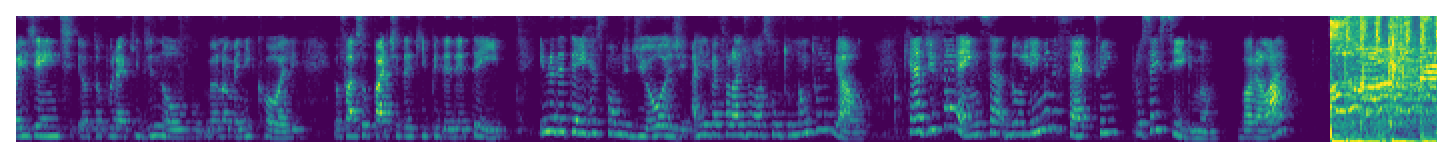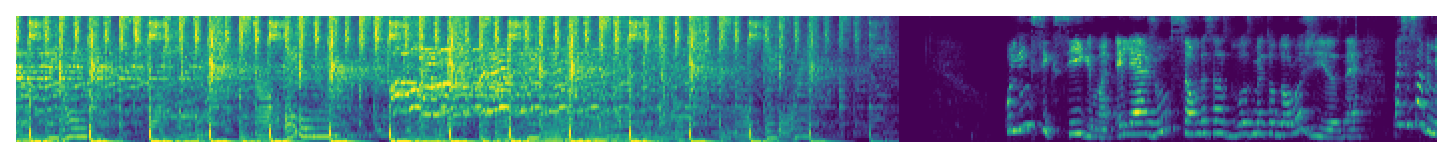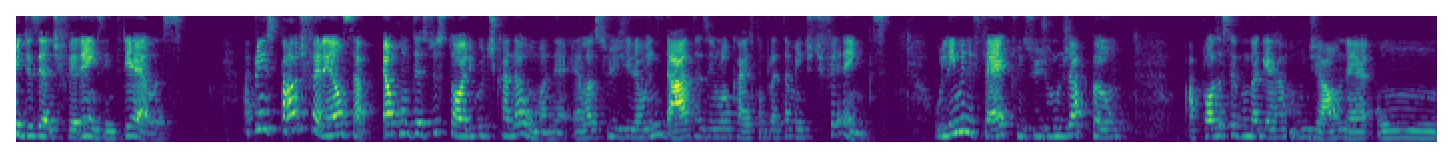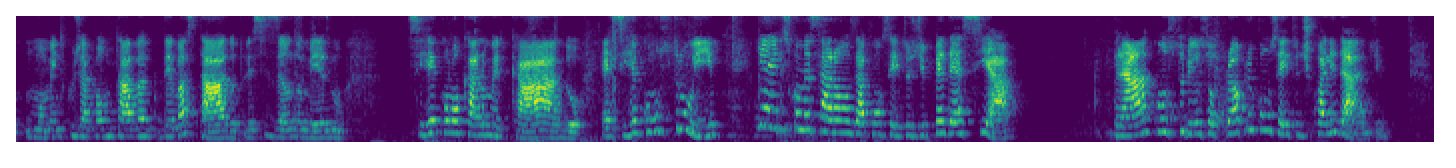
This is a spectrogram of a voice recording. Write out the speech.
Oi, gente, eu tô por aqui de novo. Meu nome é Nicole, eu faço parte da equipe DDTI e no DDTI Responde de hoje a gente vai falar de um assunto muito legal, que é a diferença do Lean Manufacturing pro Six Sigma. Bora lá? O Sigma, ele é a junção dessas duas metodologias, né? Mas você sabe me dizer a diferença entre elas? A principal diferença é o contexto histórico de cada uma, né? Elas surgiram em datas em locais completamente diferentes. O Lean Manufacturing surgiu no Japão após a Segunda Guerra Mundial, né? Um, um momento que o Japão estava devastado, precisando mesmo se recolocar no mercado, é, se reconstruir. E aí eles começaram a usar conceitos de PDSA para construir o seu próprio conceito de qualidade.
